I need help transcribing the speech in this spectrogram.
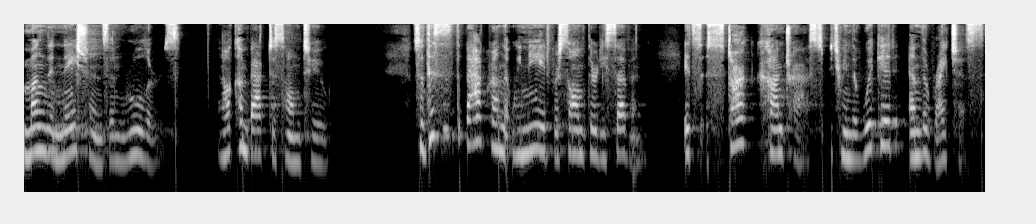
among the nations and rulers. And I'll come back to Psalm 2. So, this is the background that we need for Psalm 37. It's stark contrast between the wicked and the righteous.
